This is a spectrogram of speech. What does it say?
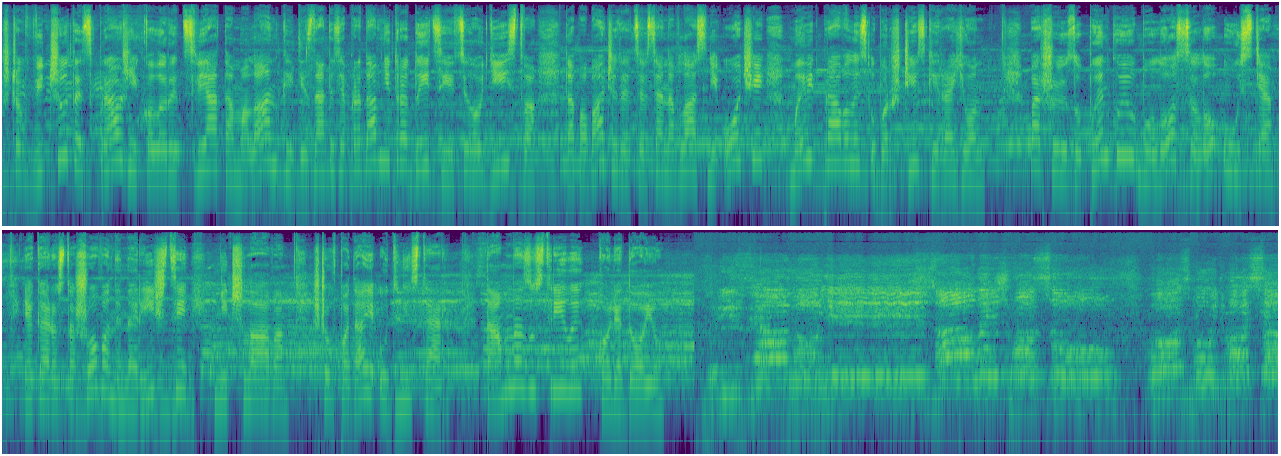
Щоб відчути справжній колорит свята Маланки, дізнатися про давні традиції цього дійства та побачити це все на власні очі, ми відправились у Борщівський район. Першою зупинкою було село Устя, яке розташоване на річці Нічлава, що впадає у Дністер. Там нас зустріли колядою. Різдвяну ніч залишмо сум, позбудьмося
